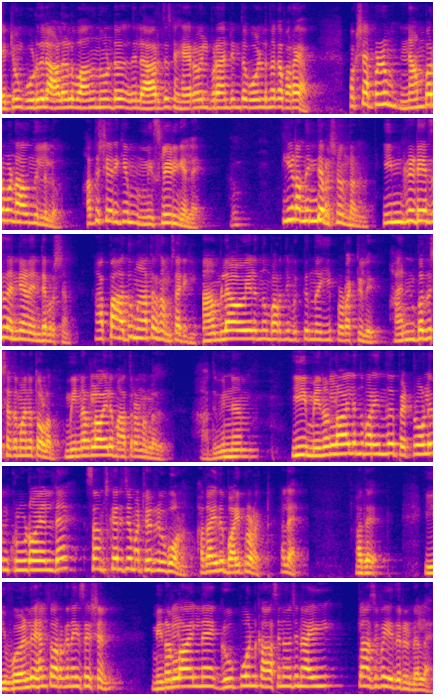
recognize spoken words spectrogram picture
ഏറ്റവും കൂടുതൽ ആളുകൾ വാങ്ങുന്നതുകൊണ്ട് ഇത് largest hair oil brand in the world എന്നൊക്കെ പറയാം. പക്ഷെ അപ്പോഴും നമ്പർ വൺ ആവുന്നില്ലല്ലോ. അത് ശരിക്കും മിസ്ലീഡിംഗ് അല്ലേ? ഈടാ നിന്റെ പ്രശ്നം എന്താണ്? ഇൻഗ്രീഡിയൻസ് തന്നെയാണ് എന്റെ പ്രശ്നം. അപ്പോൾ അത് മാത്രം സംസാരിക്കും. ആംല ഓയിൽ എന്നും പറഞ്ഞ് വിൽക്കുന്ന ഈ പ്രൊഡക്റ്റിൽ അൻപത് ശതമാനത്തോളം മിനറൽ ഓയിൽ മാത്രമാണുള്ളത്. അത് പിന്നെ ഈ മിനറൽ ഓയിൽ എന്ന് പറയുന്നത് പെട്രോളിയം ക്രൂഡ് ഓയിലിന്റെ സംസ്കരിച്ച മറ്റൊരു രൂപമാണ്. അതായത് ബൈ പ്രൊഡക്റ്റ് അല്ലേ? അതെ. ഈ വേൾഡ് ഹെൽത്ത് ഓർഗനൈസേഷൻ മിനറൽ ഓയിലിനെ ഗ്രൂപ്പ് വൺ കാസിനോജനായി ക്ലാസിഫൈ ചെയ്തിട്ടുണ്ട് അല്ലേ?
